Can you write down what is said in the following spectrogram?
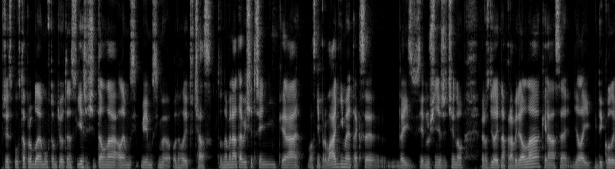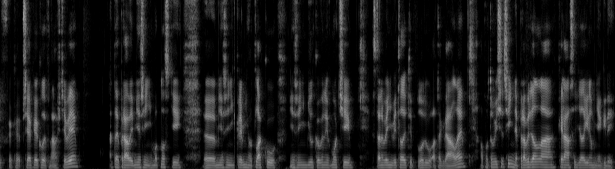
Protože spousta problémů v tom těhotenství je řešitelná, ale je musíme odhalit včas. To znamená, ta vyšetření, která vlastně provádíme, tak se dají zjednodušeně řečeno rozdělit na pravidelná, která se dělají kdykoliv, jaké, při jakékoliv návštěvě a to je právě měření hmotnosti, eh, měření krevního tlaku, měření bílkoviny v moči, stanovení vitality plodu a tak dále. A potom vyšetření nepravidelná, která se dělají jenom někdy.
